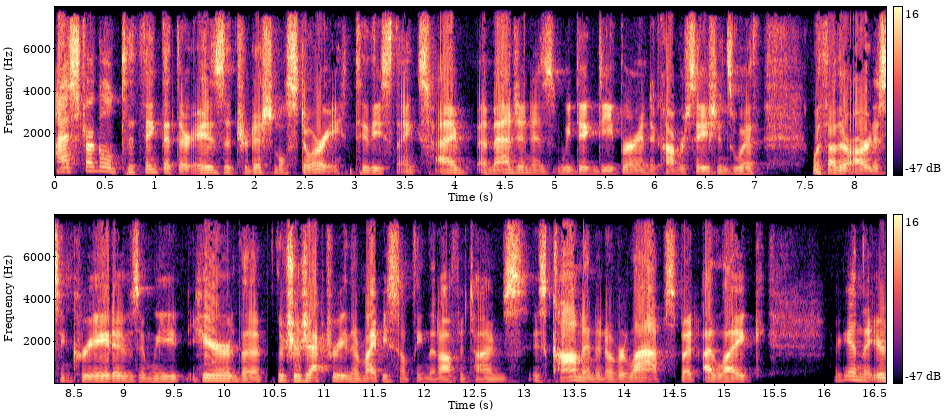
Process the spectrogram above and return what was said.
I struggled to think that there is a traditional story to these things. I imagine as we dig deeper into conversations with with other artists and creatives and we hear the the trajectory, there might be something that oftentimes is common and overlaps. But I like again that you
